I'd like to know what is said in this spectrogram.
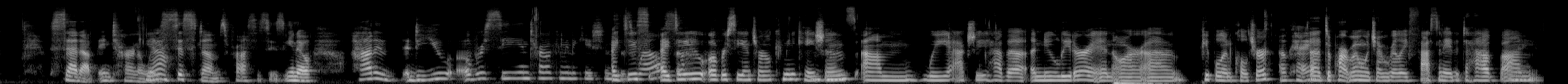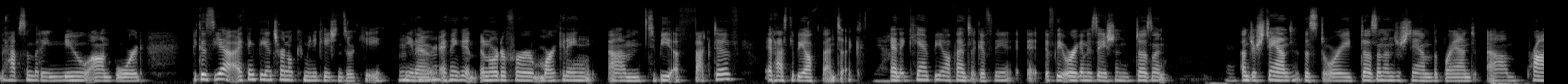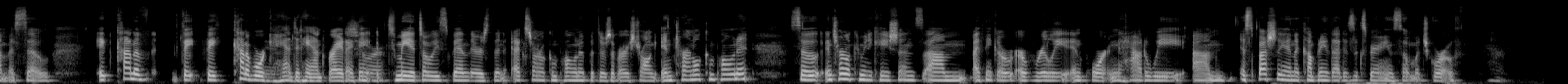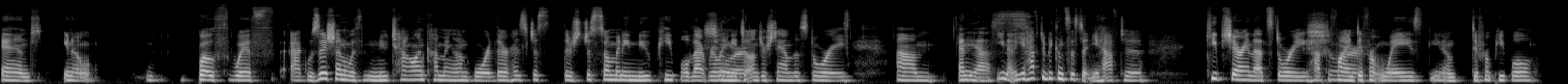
set up internally, Yeah. systems, processes. You know, how do do you oversee internal communications? I as do. well? I So- do oversee internal communications. Mm-hmm. Um, we actually have a, a new leader in our uh, people and culture Okay. uh, department, which I'm really fascinated to have um, Nice. have somebody new on board. Because yeah, I think the internal communications are key. You know, Mhm. I think in, in order for marketing um, to be effective, it has to be authentic, Yeah. and it can't be authentic if the if the organization doesn't Understand the story, doesn't understand the brand um, promise. So it kind of they, they kind of work Yeah. hand in hand, right? I Sure. think to me it's always been there's an external component, but there's a very strong internal component. So internal communications, um, I think, are, are really important. How do we, um, especially in a company that is experiencing so much growth, Yeah. and you know, both with acquisition, with new talent coming on board, there has just there's just so many new people that really need to understand the story, um, and Yes. you know, you have to be consistent. You have to keep sharing that story. You have to find different ways. You know, different people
